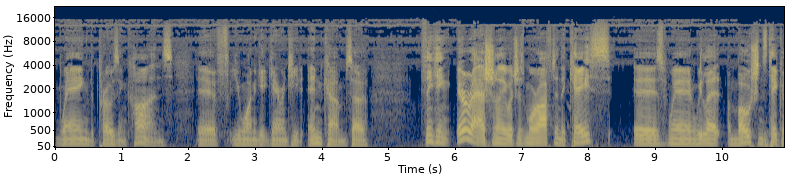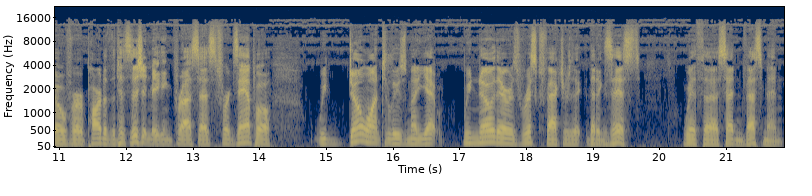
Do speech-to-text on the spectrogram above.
weighing the pros and cons if you want to get guaranteed income. So, thinking irrationally, which is more often the case, is when we let emotions take over part of the decision making process. For example, we don't want to lose money yet. We know there is risk factors that, that exist with uh, said investment.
